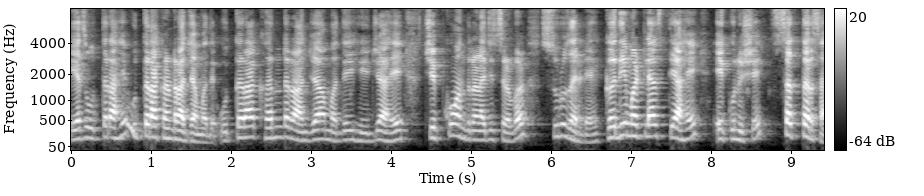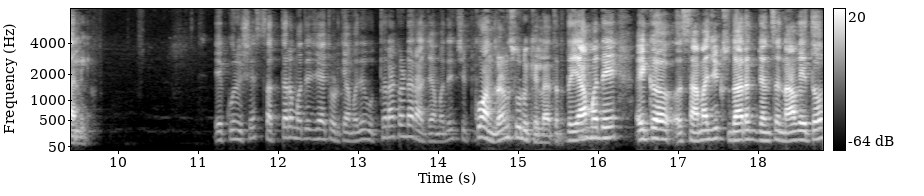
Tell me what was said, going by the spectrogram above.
याचं उत्तर आहे उत्तराखंड राज्यामध्ये. उत्तराखंड राज्यामध्ये ही जी आहे चिपको आंदोलनाची चळवळ सुरू झालेली आहे. कधी म्हटल्यास ती आहे एकोणीसशे सत्तर साली. एकोणीसशे सत्तरमध्ये जे आहे थोडक्यामध्ये उत्तराखंड राज्यामध्ये चिपको आंदोलन सुरू केलं तर तर यामध्ये एक सामाजिक सुधारक ज्यांचं नाव येतं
